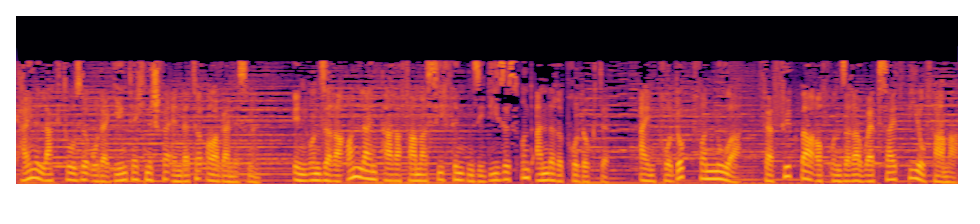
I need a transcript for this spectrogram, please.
keine Laktose oder gentechnisch veränderte Organismen. In unserer Online-Parapharmacie finden Sie dieses und andere Produkte. Ein Produkt von NUA, verfügbar auf unserer Website Biopharma.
